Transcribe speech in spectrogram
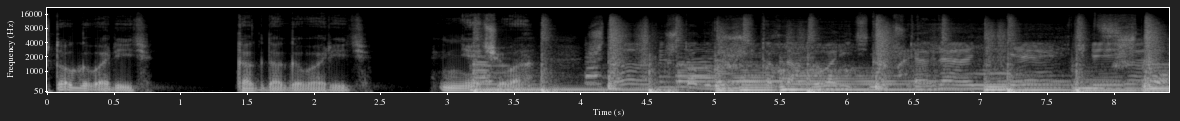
Что говорить, когда говорить нечего? Что, что говорить, когда говорить нечего? Когда нечего. Что?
